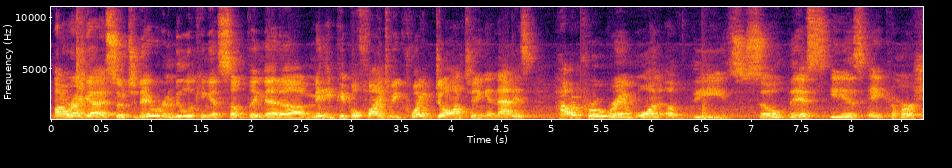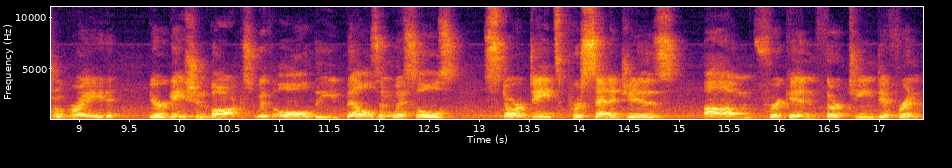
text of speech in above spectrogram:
Alright guys, so today we're going to be looking at something that uh, many people find to be quite daunting, and that is how to program one of these. So this is a commercial grade irrigation box with all the bells and whistles, start dates, percentages, um, frickin' 13 different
